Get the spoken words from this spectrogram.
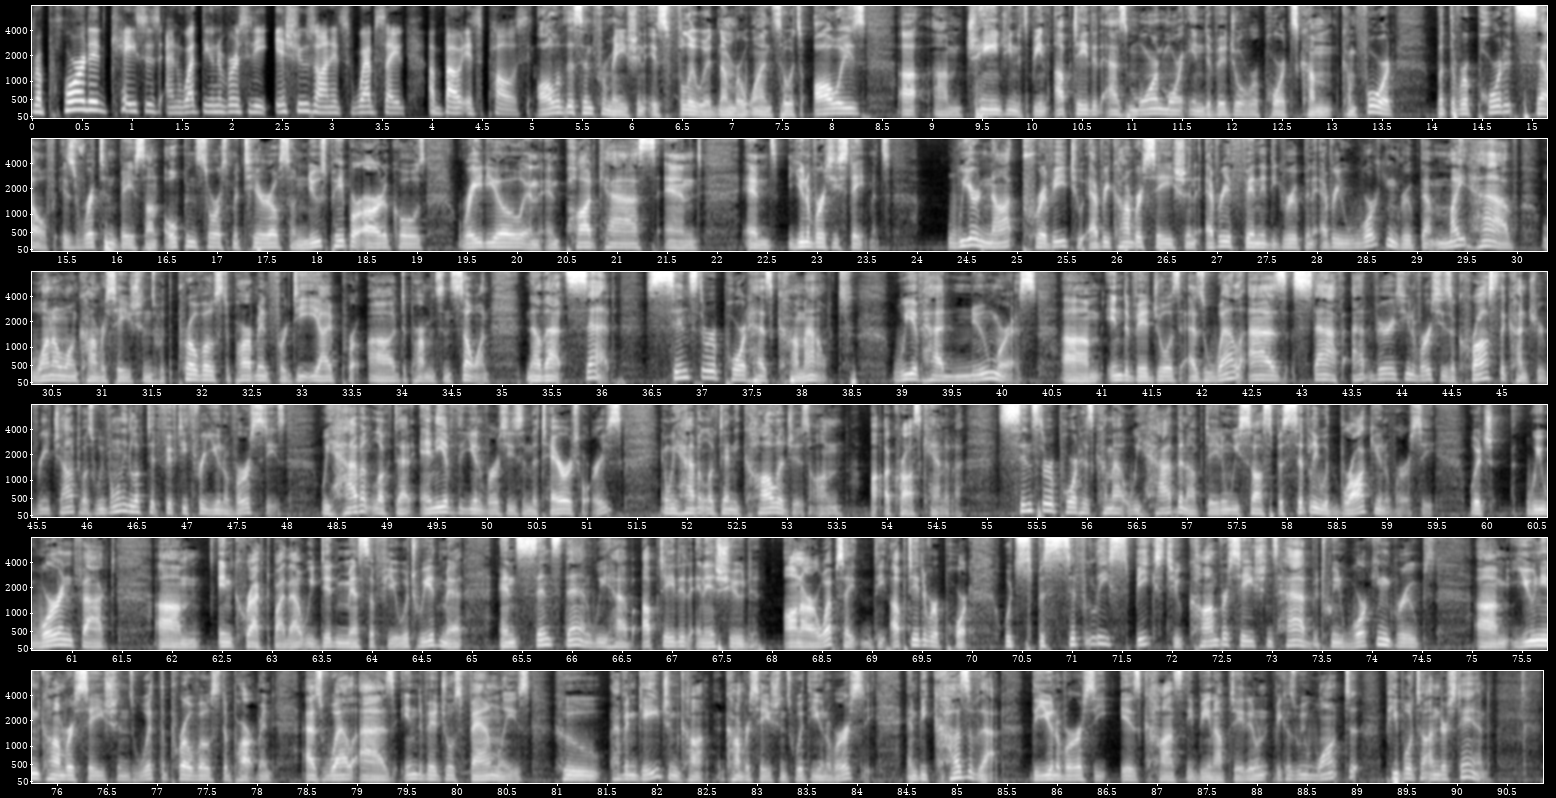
reported cases and what the university issues on its website about its policy. All of this information is fluid, number one. So it's always uh, um, changing, it's being updated as more and more individual reports come, come forward. But the report itself is written based on open source material, so newspaper articles, radio and, and podcasts, and and university statements we are not privy to every conversation, every affinity group, and every working group that might have one on one conversations with the provost department for DEI uh, departments and so on. Now, that said, since the report has come out, we have had numerous um, individuals as well as staff at various universities across the country reach out to us. We've only looked at 53 universities. We haven't looked at any of the universities in the territories, and we haven't looked at any colleges on across Canada. Since the report has come out, we have been updating. We saw specifically with Brock University, which we were in fact um, incorrect by that. We did miss a few, which we admit. And since then, we have updated and issued on our website the updated report, which specifically speaks to conversations had between working groups um, union conversations with the provost department, as well as individuals' families who have engaged in con- conversations with the university. And because of that, the university is constantly being updated because we want to, people to understand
